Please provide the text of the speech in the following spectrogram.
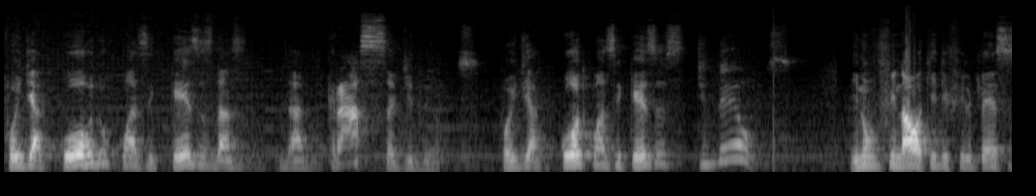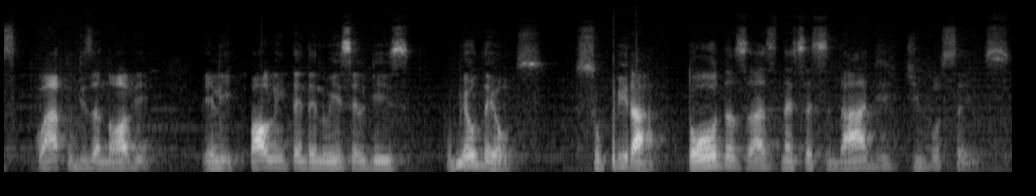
foi de acordo com as riquezas das, da graça de Deus. Foi de acordo com as riquezas de Deus. E no final aqui de Filipenses 4:19, ele Paulo entendendo isso, ele diz: "O meu Deus suprirá todas as necessidades de vocês,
